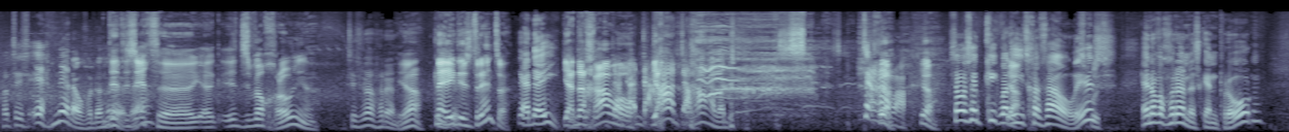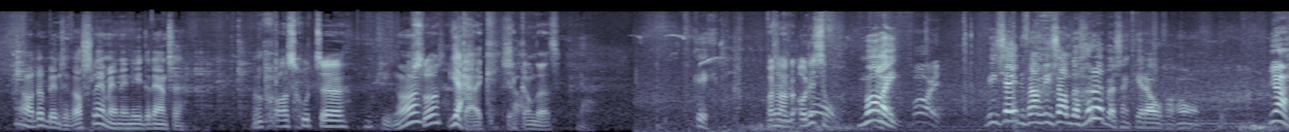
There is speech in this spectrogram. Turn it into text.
Dat is echt net over de Dit grens, is hè? echt, eh, ja, dit is wel Groningen. Het is wel Groningen. Ja. Nee, dit is Drenthe. Ja, nee. Ja, daar gaan we al. Ja, Ja, daar gaan we. Daar gaan we. ja, eens even kijken wat Ja. hier het geval is. goed. En of we grunners kennen proden. Nou, daar bent ze wel slim in, in die Drenthe. Nog alles goed eh Kijk hoor. gesloten? Ja. Kijk, Zo. ik kan dat. Kijk. Wat nou, de- oh, dit is de... Mooi. Mooi. Wie zei er van wie zal de grubbers een keer overgehoord? Ja,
